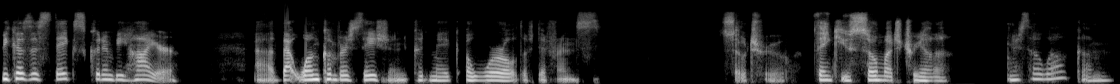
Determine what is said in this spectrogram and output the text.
because the stakes couldn't be higher. Uh, that one conversation could make a world of difference. So true. Thank you so much, Triana. You're so welcome.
